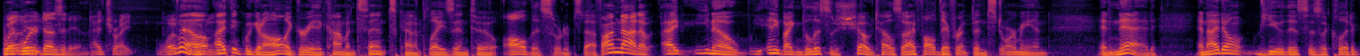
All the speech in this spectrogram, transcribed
Where, Well, where does it end? That's right. What, Well, what is- I think we can all agree that common sense kind of plays into all this sort of stuff. I'm not a, I, you know, anybody can listen to the show tells I fall different than Stormy and, and Ned, and I don't view this as a, politi-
